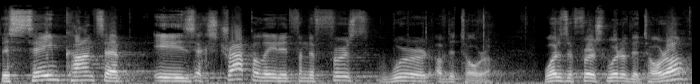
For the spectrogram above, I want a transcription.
The same concept is extrapolated from the first word of the Torah. What is the first word of the Torah?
